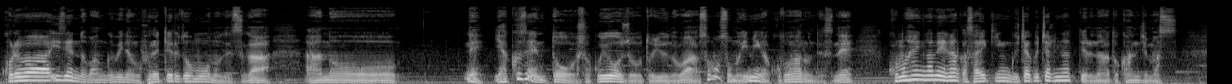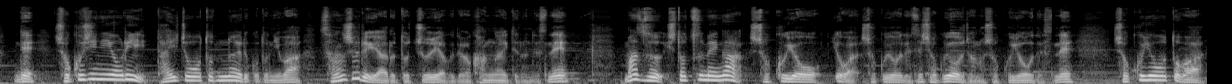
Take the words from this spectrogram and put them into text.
これは以前の番組でも触れてると思うのですがあのーね、薬膳と食用状というのはそもそも意味が異なるんですね。この辺がね、なんか最近ぐちゃぐちゃになってるなと感じます。で、食事により体調を整えることには3種類あると中医学では考えてるんですね。まず一つ目が食用要は食用ですね。食用所の食用ですね。食用とは、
